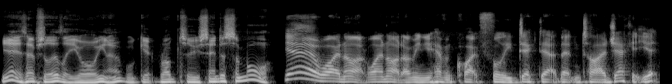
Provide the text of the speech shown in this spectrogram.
Yes, absolutely. Or, you know, we'll get Rob to send us some more. Yeah, why not? Why not? I mean, you haven't quite fully decked out that entire jacket yet.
